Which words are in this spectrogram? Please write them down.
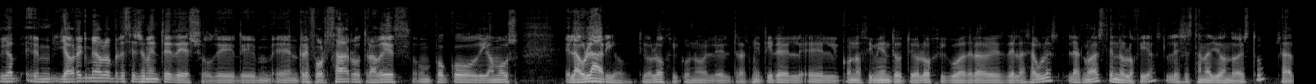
Em, y ahora que me habla precisamente de eso, de, de reforzar otra vez un poco, digamos, el aulario teológico, ¿no? el, transmitir el, conocimiento teológico a través de las aulas, ¿las nuevas tecnologías les están ayudando a esto? O sea,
